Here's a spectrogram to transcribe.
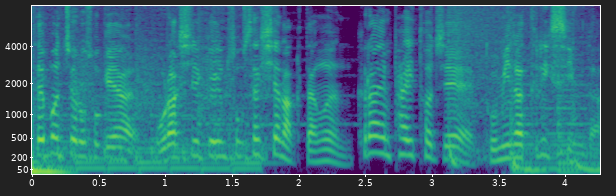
세 번째로 소개할 오락실 게임 속 섹시한 악당은 크라임 파이터즈의 도미나 트릭스입니다.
